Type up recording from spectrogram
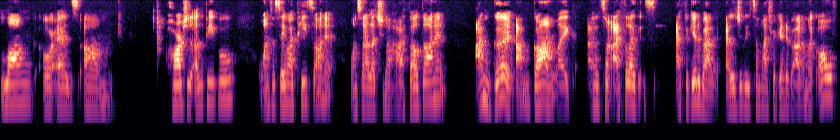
long or as um harsh as other people. Once I say my piece on it, once I let you know how I felt on it, I'm good. I'm gone. Like I, I feel like it's I forget about it. I literally sometimes forget about it. I'm like, oh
